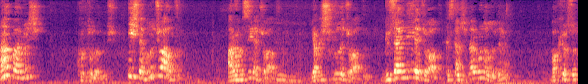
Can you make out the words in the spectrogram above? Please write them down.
ne yaparmış? Kurtulurmuş. İşte bunu çoğaltın. Arabasıyla çoğaltın. Yakışıklılığı çoğaltın. Güzelliğiyle çoğaltın. Kıskançlıklar buradan oluyor değil mi? Bakıyorsun,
